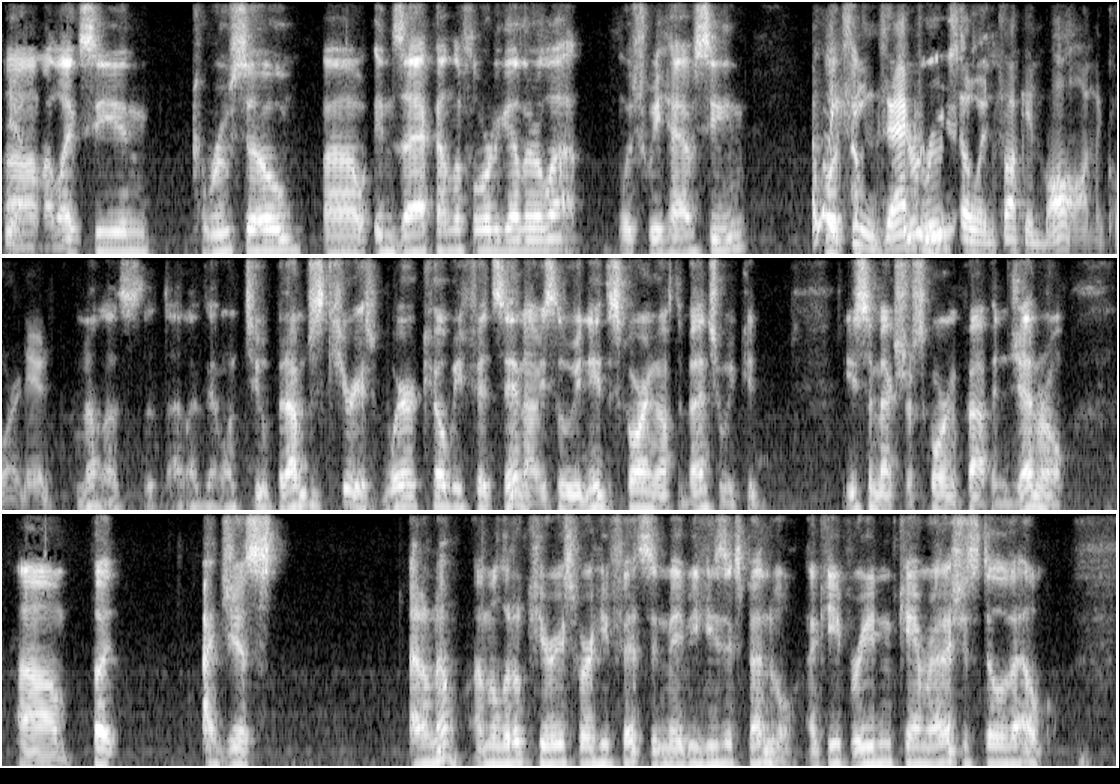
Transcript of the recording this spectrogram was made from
Yeah. Um, I like seeing Caruso uh, and Zach on the floor together a lot, which we have seen. I like seeing I'm Zach curious. Russo and fucking ball on the court, dude. No, that's I like that one too. But I'm just curious where Coby fits in. Obviously, we need the scoring off the bench, and we could use some extra scoring prop in general. Um, but I just I don't know. I'm a little curious where he fits, and maybe he's expendable. I keep reading Cam Reddish is still available.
